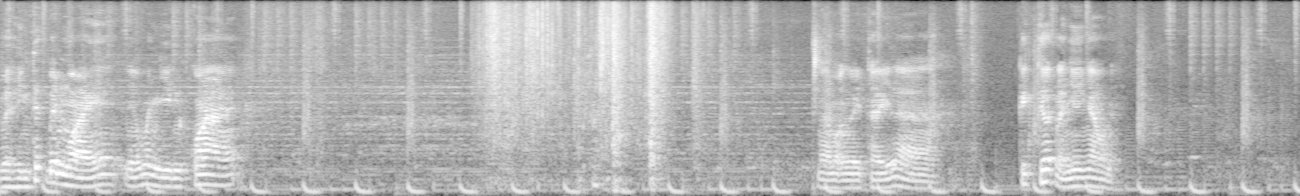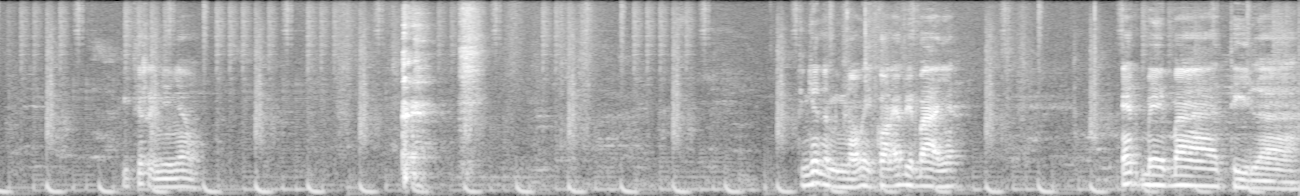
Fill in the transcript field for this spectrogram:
Về hình thức bên ngoài ấy, nếu mà nhìn qua ấy, là mọi người thấy là kích thước là như nhau này. Kích thước là như nhau. Thứ nhất là mình nói về con FB3 nhé. FB3 thì là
